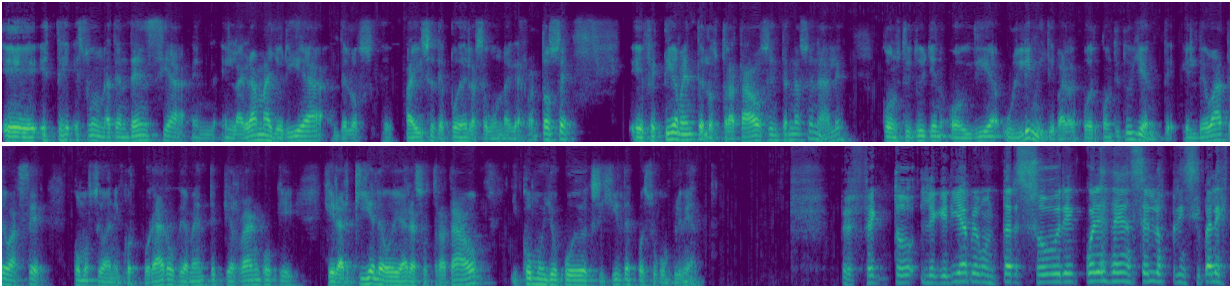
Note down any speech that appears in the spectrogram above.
eh, este es una tendencia en, en, la gran mayoría de los países después de la Segunda Guerra. Entonces, efectivamente, los tratados internacionales constituyen hoy día un límite para el poder constituyente. El debate va a ser cómo se van a incorporar, obviamente, qué rango, qué jerarquía le voy a dar a esos tratados y cómo yo puedo exigir después su cumplimiento. Perfecto. Le quería preguntar sobre cuáles deben ser los principales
